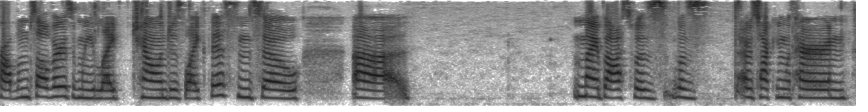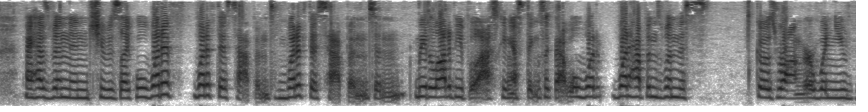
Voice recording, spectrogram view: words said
problem solvers and we like challenges like this and so uh my boss was was I was talking with her and my husband, and she was like, "Well, what if what if this happens? And what if this happens?" And we had a lot of people asking us things like that. Well, what what happens when this goes wrong, or when you,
